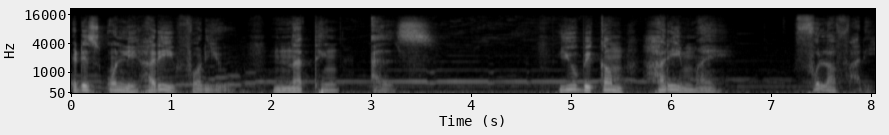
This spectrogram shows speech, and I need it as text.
It is only Hari for you, nothing else. You become Hari May, full of Hari.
